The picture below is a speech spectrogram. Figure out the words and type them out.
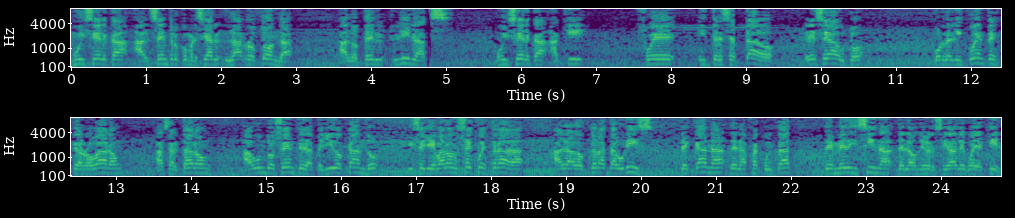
muy cerca al centro comercial La Rotonda, al Hotel Lilacs, muy cerca, aquí fue interceptado ese auto por delincuentes que robaron, asaltaron a un docente de apellido Cando y se llevaron secuestrada a la doctora Tauriz, decana de la Facultad de Medicina de la Universidad de Guayaquil.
